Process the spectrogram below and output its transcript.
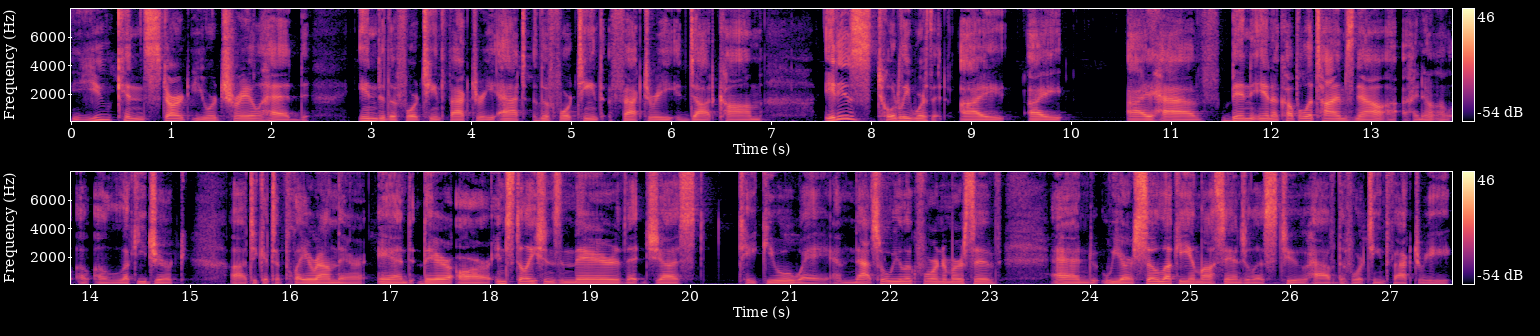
You can start your trailhead into the 14th Factory at the14thfactory.com. It is totally worth it. I I I have been in a couple of times now. I I know a, a lucky jerk uh, to get to play around there, and there are installations in there that just take you away, and that's what we look for in immersive. And we are so lucky in Los Angeles to have the 14th Factory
